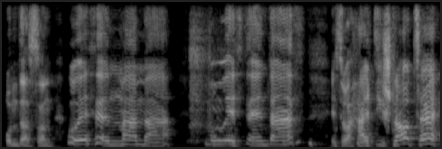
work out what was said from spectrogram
um das dann, wo ist denn Mama? Wo ist denn das? Ich so, halt die Schnauze!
